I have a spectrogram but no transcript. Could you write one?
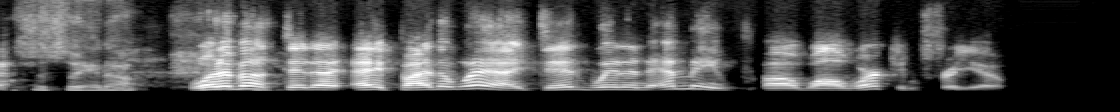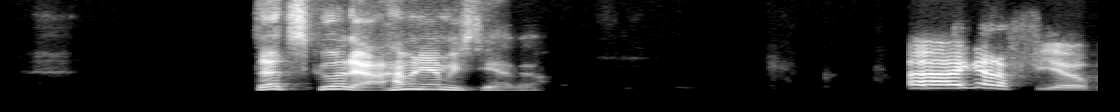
just so you know. What about did I? Hey, by the way, I did win an Emmy uh, while working for you. That's good. Al. How many Emmys do you have, Al? Uh, I got a few.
